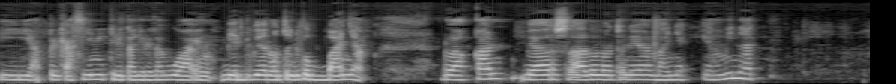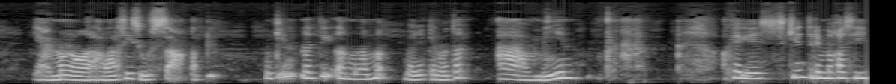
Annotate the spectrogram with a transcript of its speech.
di aplikasi ini cerita-cerita gue yang biar juga yang nonton juga banyak. Doakan biar selalu nontonnya banyak yang minat. Ya emang awal-awal sih susah tapi mungkin nanti lama-lama banyak yang nonton. Amin Oke okay guys, sekian terima kasih.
